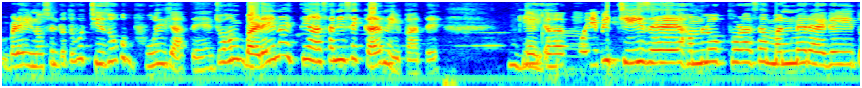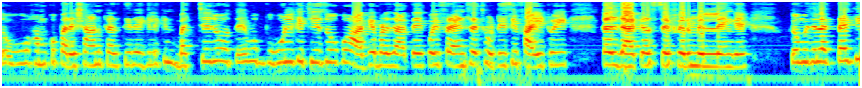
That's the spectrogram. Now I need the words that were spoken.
बड़े इनोसेंट होते हैं वो चीज़ों को भूल जाते हैं जो हम बड़े ना इतनी आसानी से कर नहीं पाते कि बिल्कुल। कोई भी चीज़ है हम लोग थोड़ा सा मन में रह गई तो वो हमको परेशान करती रहेगी लेकिन बच्चे जो होते हैं वो भूल के चीज़ों को आगे बढ़ जाते हैं। कोई फ्रेंड से छोटी सी फाइट हुई कल जाके उससे फिर मिल लेंगे। तो मुझे लगता है कि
